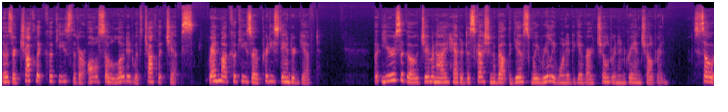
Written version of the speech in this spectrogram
Those are chocolate cookies that are also loaded with chocolate chips. Grandma cookies are a pretty standard gift. But years ago, Jim and I had a discussion about the gifts we really wanted to give our children and grandchildren. So,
